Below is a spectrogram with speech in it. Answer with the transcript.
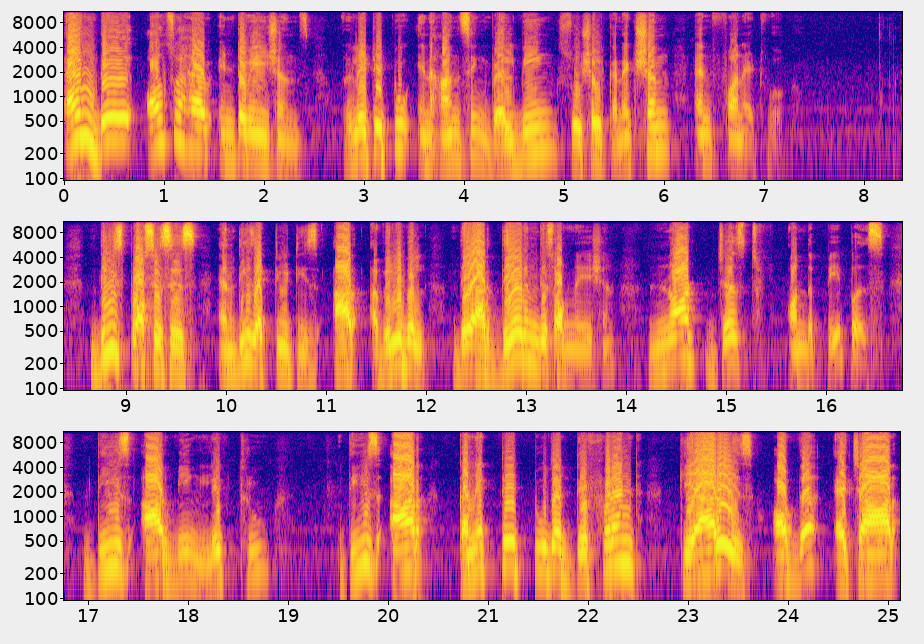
and they also have interventions related to enhancing well-being, social connection and fun at work. These processes and these activities are available, they are there in this organization not just on the papers, these are being lived through, these are connected to the different KRAs of the HR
